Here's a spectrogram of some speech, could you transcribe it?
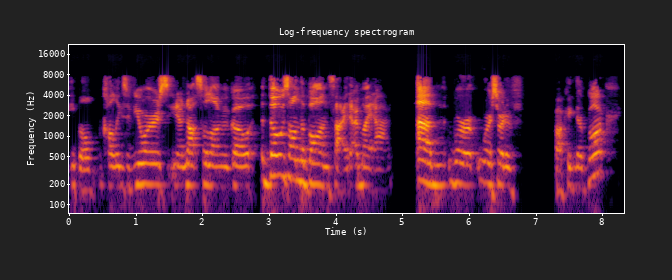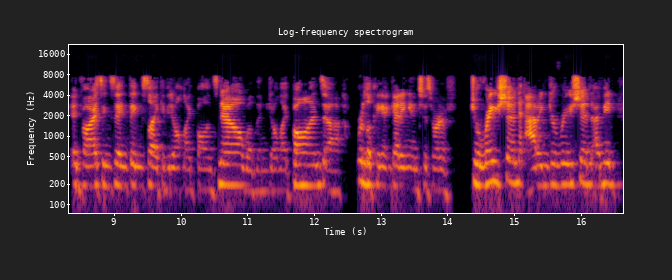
people, colleagues of yours, you know, not so long ago, those on the bond side, I might add, um, were were sort of talking their book, advising, saying things like, if you don't like bonds now, well, then you don't like bonds. Uh, we're looking at getting into sort of duration, adding duration. I mean,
